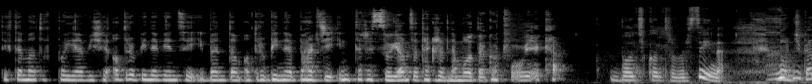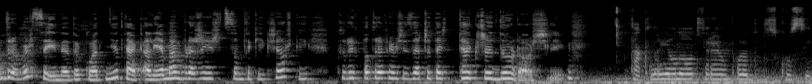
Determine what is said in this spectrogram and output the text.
tych tematów pojawi się odrobinę więcej i będą odrobinę bardziej interesujące także dla młodego człowieka. Bądź kontrowersyjne. Bądź kontrowersyjne, dokładnie tak. Ale ja mam wrażenie, że to są takie książki, w których potrafią się zaczytać także dorośli. Tak, no i one otwierają pole do dyskusji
